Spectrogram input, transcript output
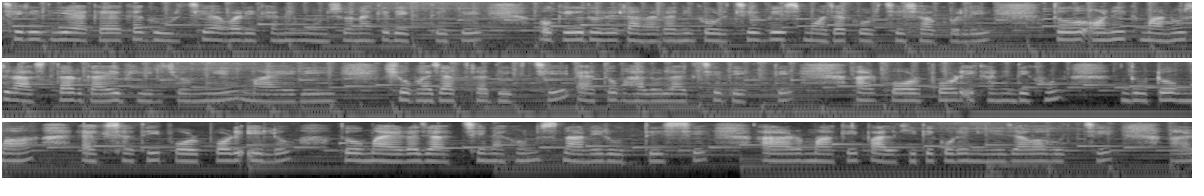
ছেড়ে দিয়ে একা একা ঘুরছে। আবার এখানে মুনসোনাকে দেখতে পেয়ে ওকেও ধরে টানাটানি করছে। বেশ মজা করছে সকলেই। তো অনেক মানুষ রাস্তার গায়ে ভিড় জমিয়ে মায়ের এই শোভাযাত্রা দেখছে। এত ভালো লাগছে দেখতে। আর পরপর এখানে দেখুন দুটো মা একসাথেই পরপর এলো। তো মায়েরা যাচ্ছেন এখন স্নানের উদ্দেশ্যে আর মাকে পালকিতে করে নিয়ে যাওয়া হচ্ছে। আর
